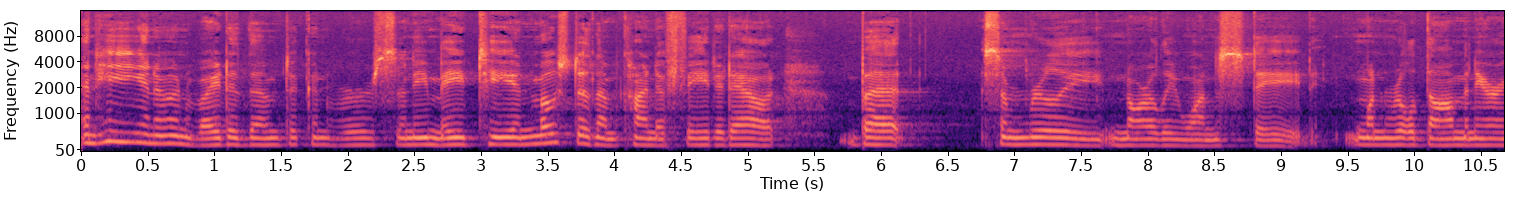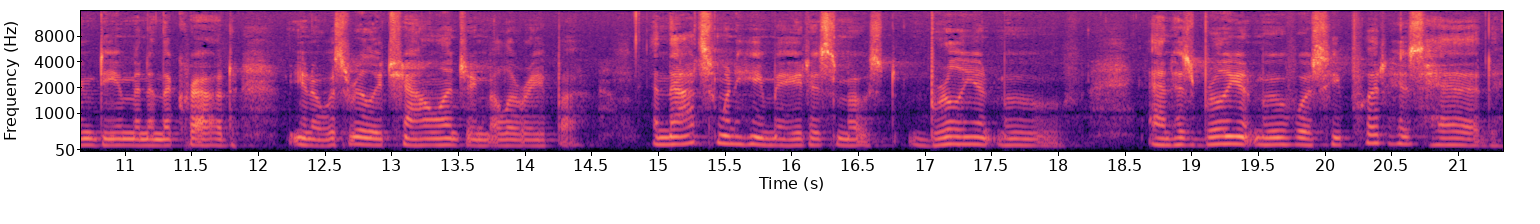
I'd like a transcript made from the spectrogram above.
And he, you know, invited them to converse and he made tea, and most of them kind of faded out. But some really gnarly ones stayed. One real domineering demon in the crowd, you know, was really challenging Milarepa. And that's when he made his most brilliant move. And his brilliant move was he put his head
